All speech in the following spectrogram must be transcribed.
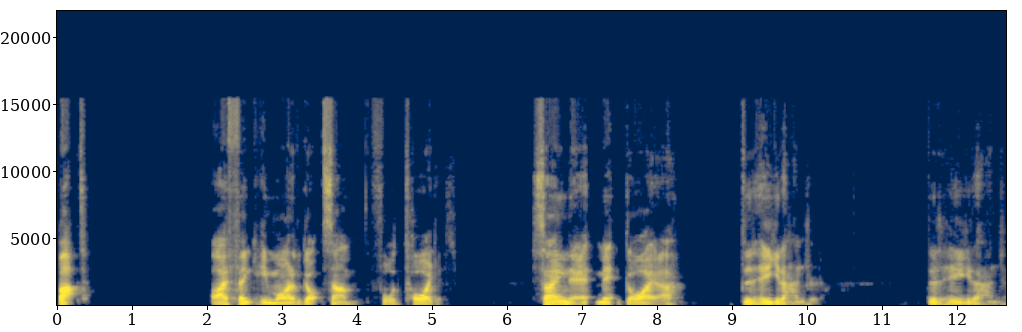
but I think he might have got some for the Tigers. Saying that, Matt Geyer, did he get 100? Did he get 100?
